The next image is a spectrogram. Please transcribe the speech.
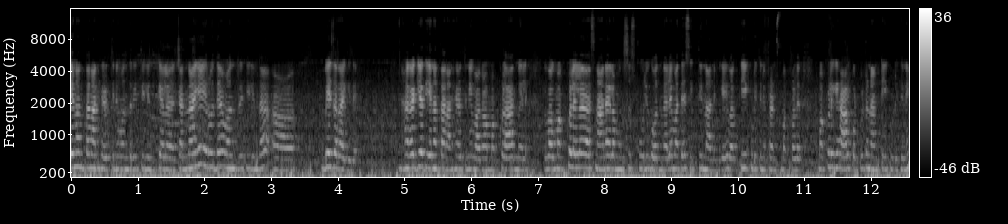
ಏನಂತ ನಾನು ಹೇಳ್ತೀನಿ, ಒಂದು ರೀತಿಲಿಂದ ಕೆಲ ಚೆನ್ನಾಗೇ ಇರೋದೇ ಒಂದು ರೀತಿಯಿಂದ ಬೇಜಾರಾಗಿದೆ. ಹಾಗಾಗಿ ಅದು ಏನಂತ ನಾನು ಹೇಳ್ತೀನಿ, ಇವಾಗ ಮಕ್ಕಳು ಆದಮೇಲೆ, ಇವಾಗ ಮಕ್ಕಳೆಲ್ಲ ಸ್ನಾನ ಎಲ್ಲ ಮುಗಿಸಿ ಸ್ಕೂಲಿಗೆ ಹೋದ್ಮೇಲೆ ಮತ್ತೆ ಸಿಗ್ತೀನಿ ನಾನು ನಿಮಗೆ. ಇವಾಗ ಟೀ ಕುಡಿತೀನಿ ಫ್ರೆಂಡ್ಸ್ ಮಕ್ಕಳು ಮಕ್ಕಳಿಗೆ ಹಾಲು ಕೊಟ್ಬಿಟ್ಟು ನಾನು ಟೀ ಕುಡಿತೀನಿ.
